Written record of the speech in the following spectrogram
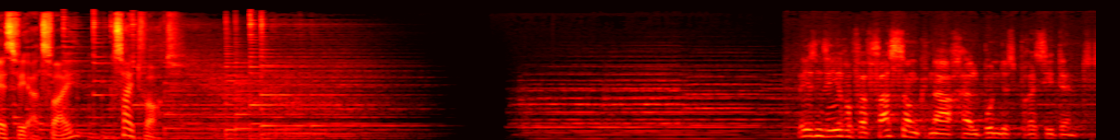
SWA 2 Zeitwort Lesen Sie Ihre Verfassung nach, Herr Bundespräsident.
